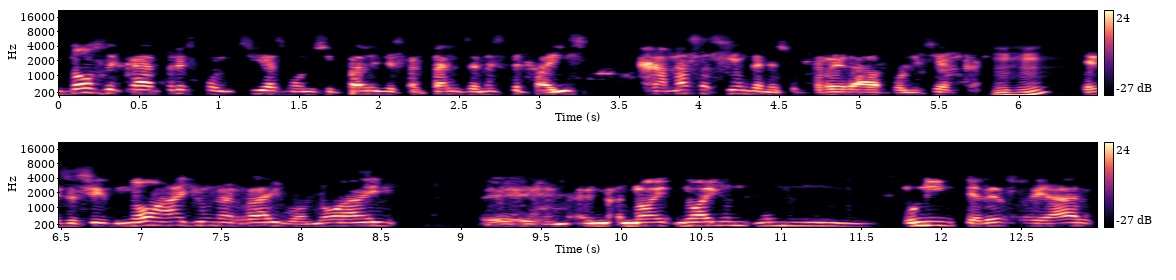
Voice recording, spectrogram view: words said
dos de cada tres policías municipales y estatales en este país jamás ascienden en su carrera policíaca. Es decir, no hay un arraigo, no hay, eh, no hay, no hay un, un, interés real,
